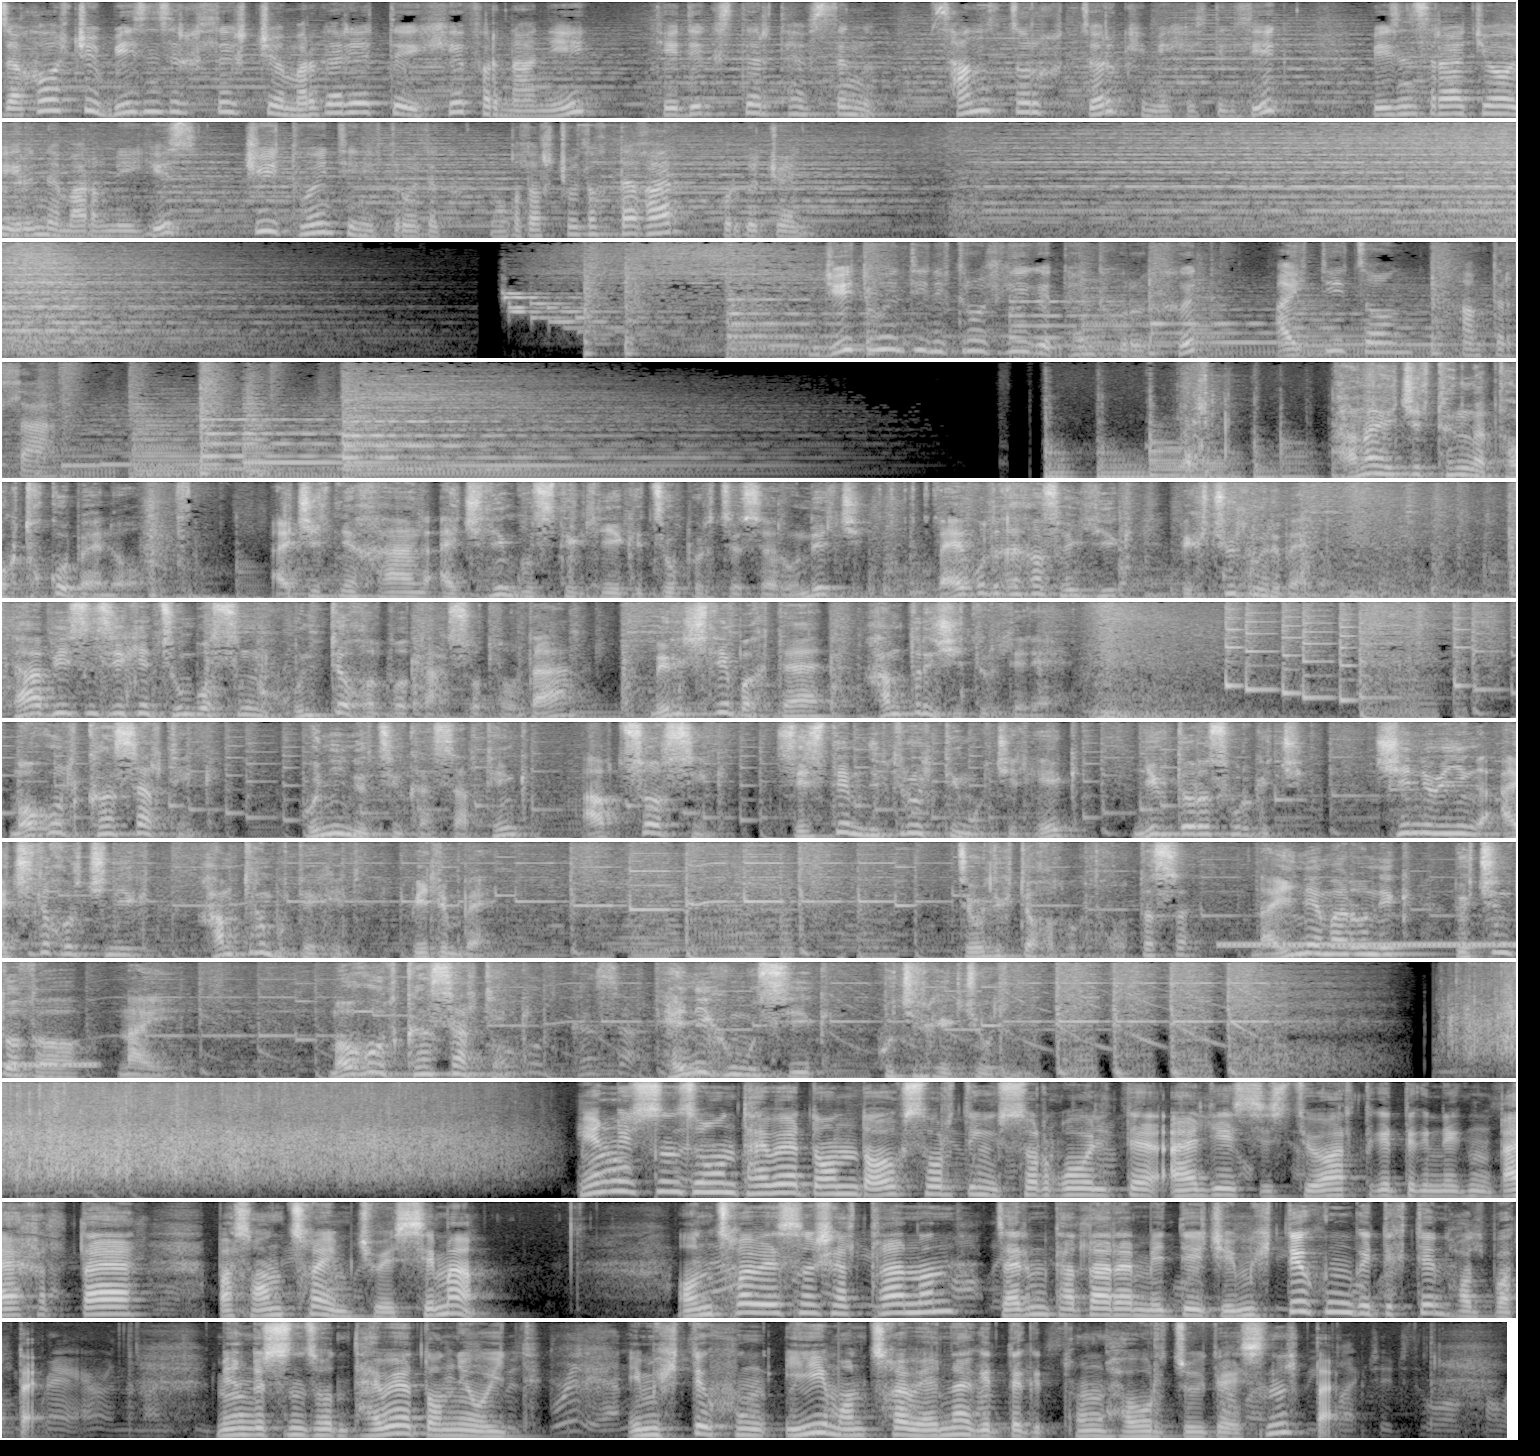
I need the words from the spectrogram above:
Зохиолч бизнес эрхлэгч Маргарет Хефернаны TEDx-дэр тавьсан санал зүрх зориг хэмээх хэлтгэлийг Бизнес радио 98.9 G20 нэвтрүүлэг Монгол орчуулгатаагаар хүргэж байна. G20 нэвтрүүлгийг танд хүргэхэд IT Zone хамтлаа. Танай ажилтан тогтохгүй байна уу? Ажилтныхаа ажлын гүйцэтгэлийг зөв процессор үнэлж, байгууллагын соёлыг бэхжүүлмээр байна уу? Та бизнесийн цөм болсон хүнтэй холбоотой асуудлуудаа мэрэгжлийн багтай хамтран шийдвэрлээрэй. Могул консалтинг, хүний нөөцийн консалтинг, аутсорсинг, систем нэвтрүүлэлтийн үйлчилгээг нэг дөрөс хүргэж, шинэ үеийн ажиллах орчныг хамтран бүтээхэд бэлэн байна зөвлөгтэй холбогдох утас 8811 47 80. Могут консалтинг таны хүмүүсийг хүчрхэгжүүлнэ. «1950-ад онд Оксфордын их сургуульд Алис Стюарт гэдэг нэгэн гайхалтай бас онцгой эмч байсан юм а. Онцгой байсан шалтгаан нь зарим талаараа мэдээж эмэгтэй хүн гэдэгтэй холбоотой. 1950-ад оны үед эмэгтэй хүн ийм онцгой байна гэдэг тун ховор зүйл байсан л да.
